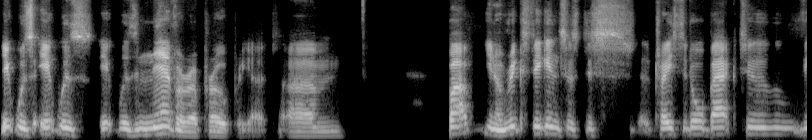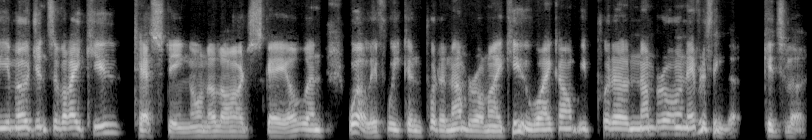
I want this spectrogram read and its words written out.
it was it was it was never appropriate um, but you know, Rick Stiggins has dis- traced it all back to the emergence of IQ testing on a large scale. And well, if we can put a number on IQ, why can't we put a number on everything that kids learn?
